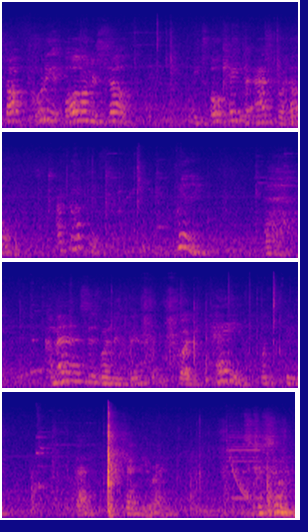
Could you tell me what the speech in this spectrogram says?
Stop putting it all on yourself. It's okay to ask for help. I've got this. Really. Says when they're clear. But hey, what the... That can't be right. It's too soon.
